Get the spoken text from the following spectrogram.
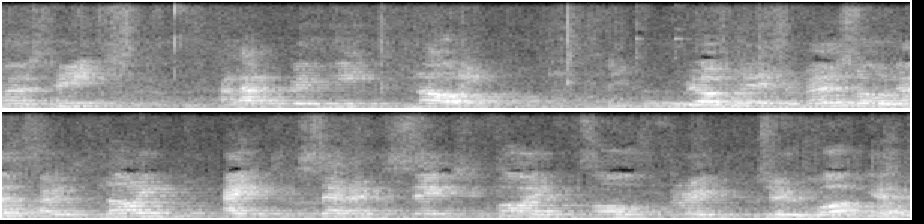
first heat, and that will be heat 9. We are putting in reverse order, so it's 9, 8, 7, 6, 5, 4, 3, 2, 1. Yeah,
